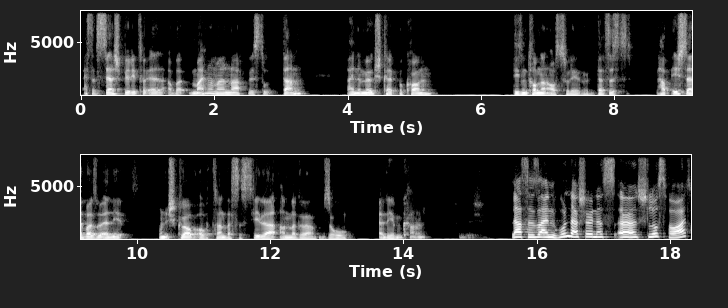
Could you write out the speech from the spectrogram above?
es ist sehr spirituell, aber meiner Meinung nach wirst du dann eine Möglichkeit bekommen, diesen Traum dann auszuleben. Das ist, habe ich selber so erlebt und ich glaube auch dran, dass es jeder andere so erleben kann, finde ich. Lass, es ein wunderschönes äh, Schlusswort.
